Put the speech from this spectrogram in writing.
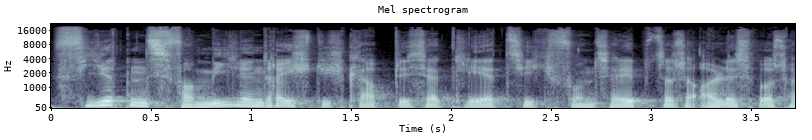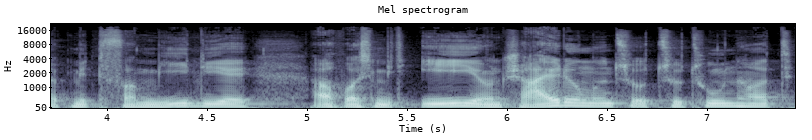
Viertens Familienrecht, ich glaube, das erklärt sich von selbst. Also alles, was halt mit Familie, auch was mit Ehe und Scheidung und so zu tun hat.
